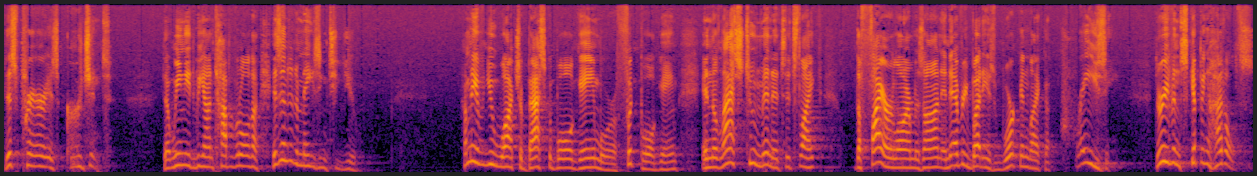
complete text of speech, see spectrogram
This prayer is urgent, that we need to be on top of it all the time. Isn't it amazing to you how many of you watch a basketball game or a football game? In the last two minutes, it's like the fire alarm is on and everybody's working like a crazy. They're even skipping huddles.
